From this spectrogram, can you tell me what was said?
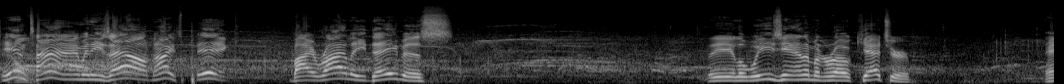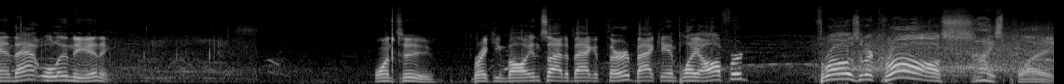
in time and he's out. Nice pick by Riley Davis the Louisiana Monroe catcher. And that will end the inning. One, two. Breaking ball inside the bag at third. Backhand play offered. Throws it across. Nice play.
